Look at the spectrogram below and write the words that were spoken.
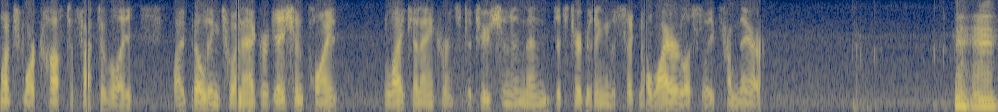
much more cost effectively by building to an aggregation point like an anchor institution and then distributing the signal wirelessly from there. Mhm.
